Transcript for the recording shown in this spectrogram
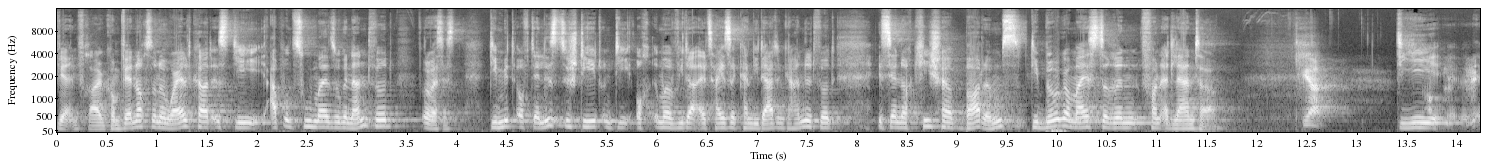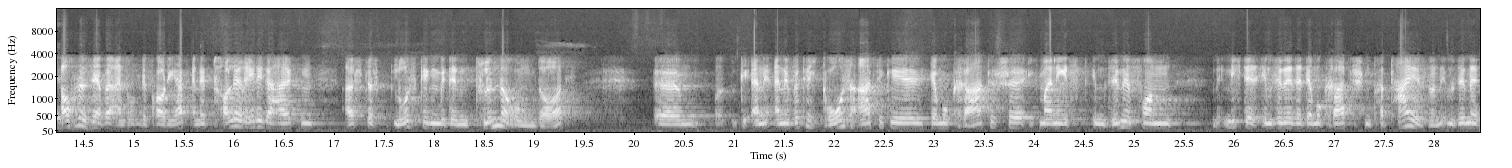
wer in Frage kommt. Wer noch so eine Wildcard ist, die ab und zu mal so genannt wird, oder was heißt, die mit auf der Liste steht und die auch immer wieder als heiße Kandidatin gehandelt wird, ist ja noch Keisha Bottoms, die Bürgermeisterin von Atlanta. Ja. Die, auch eine sehr beeindruckende Frau. Die hat eine tolle Rede gehalten, als das losging mit den Plünderungen dort ähm, eine, eine wirklich großartige demokratische, ich meine jetzt im Sinne von, nicht der, im Sinne der demokratischen Partei, sondern im Sinne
